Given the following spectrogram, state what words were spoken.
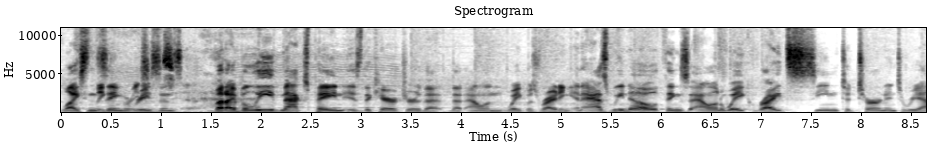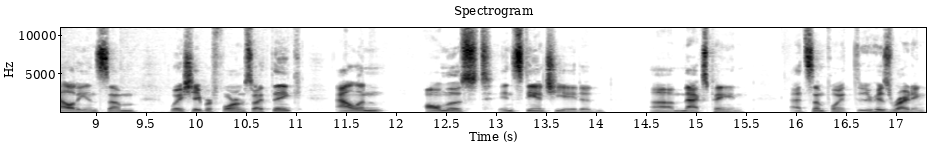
licensing Legal reasons, reasons, yeah. but I believe Max Payne is the character that, that Alan Wake was writing. And as we know, things Alan Wake writes seem to turn into reality in some way, shape, or form. So I think Alan almost instantiated uh, Max Payne at some point through his writing.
